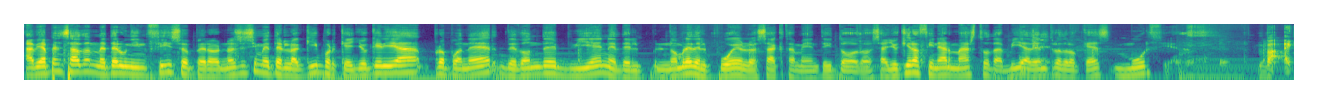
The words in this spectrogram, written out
había pensado en meter un inciso, pero no sé si meterlo aquí porque yo quería proponer de dónde viene del, el nombre del pueblo exactamente y todo. O sea, yo quiero afinar más todavía dentro de lo que es Murcia. Va- eh,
